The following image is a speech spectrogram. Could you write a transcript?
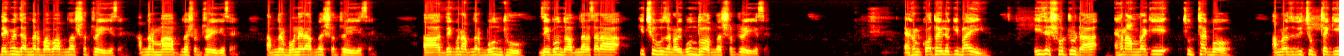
দেখবেন যে আপনার বাবা আপনার শত্রু হয়ে গেছে, আপনার মা আপনার শত্রু হয়ে গেছে, আপনার বোনেরা আপনার শত্রু হয়ে গেছে। আহ দেখবেন আপনার বন্ধু যে বন্ধু আপনারা ছাড়া কিছু বুঝেন ওই বন্ধু আপনার শত্রু হয়ে গেছে। এখন কথা হইল কি ভাই, এই যে শত্রুটা, এখন আমরা কি চুপ থাকব? আমরা যদি চুপ থাকি,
